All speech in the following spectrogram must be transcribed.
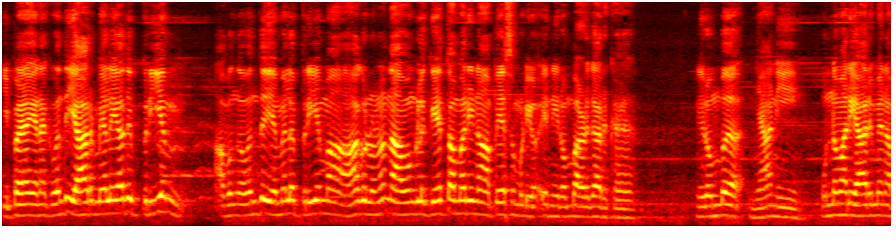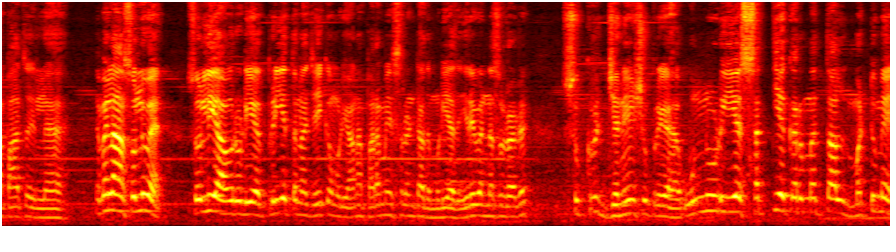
இப்போ எனக்கு வந்து யார் மேலேயாவது பிரியம் அவங்க வந்து என் மேலே பிரியமாக ஆகணும்னா நான் அவங்களுக்கு ஏற்ற மாதிரி நான் பேச முடியும். நீ ரொம்ப அழகாக இருக்க. நீ ரொம்ப ஞானி. உன்ன மாதிரி யாருமே நான் பார்த்தது இல்லை இந்த மாதிரிலாம் நான் சொல்லுவேன். சொல்லி அவருடைய பிரியத்தை நான் ஜெயிக்க முடியும். ஆனால் பரமேஸ்வரன்ட்டு அது முடியாது. இறைவன் என்ன சொல்கிறாரு சுக்ரு ஜனேஷு பிரிய உன்னுடைய சத்திய கர்மத்தால் மட்டுமே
